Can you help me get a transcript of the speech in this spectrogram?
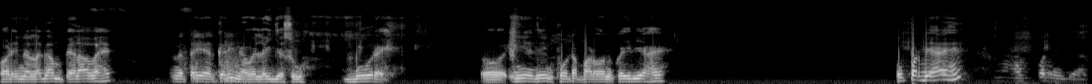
ઘોડીને લગામ પહેરાવે છે અને તૈયાર કરીને હવે લઈ જશું બોરે. તો અહીંયા જઈને ફોટા પાડવાનું કહી રહ્યા છે ઉપર બેહાય છે ઉપર નહીં ગયા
